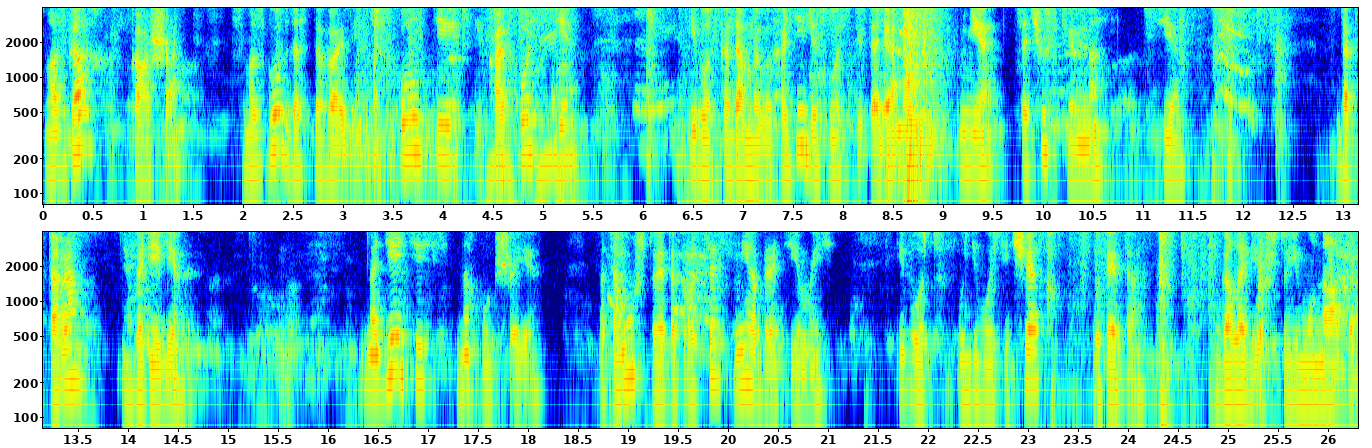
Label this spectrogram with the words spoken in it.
В мозгах каша. С мозгов доставали осколки и ко- кости. И вот когда мы выходили с госпиталя, мне сочувственно все доктора говорили, надейтесь на худшее, потому что это процесс необратимый. И вот у него сейчас вот это в голове, что ему надо,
